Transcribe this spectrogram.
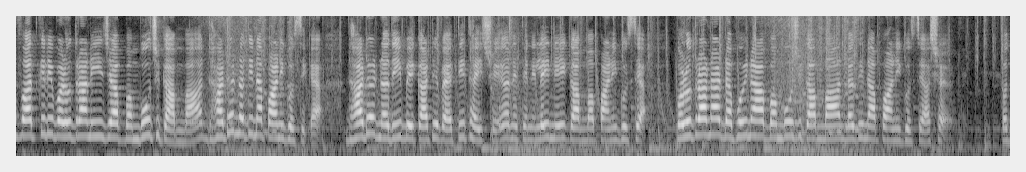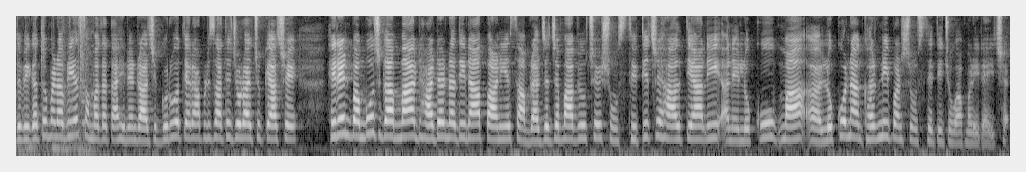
તરફ વાત કરીએ વડોદરાની, જ્યાં બંબોજ ગામમાં ઢાઢર નદીના પાણી ઘૂસી ગયા. ઢાઢર નદી બે કાંઠે વહેતી થઈ છે અને તેને લઈને ગામમાં પાણી ઘૂસ્યા. વડોદરાના ડભોઈના બંબોજ ગામમાં નદીના પાણી ઘૂસ્યા છે. વધુ વિગતો મેળવીએ. સંવાદદાતા હિરેન રાજગુરુ અત્યારે આપણી સાથે જોડાઈ ચૂક્યા છે. હિરેન, બંબોજ ગામમાં ઢાઢર નદીના પાણીએ સામ્રાજ્ય જમાવ્યું છે. શું સ્થિતિ છે હાલ ત્યાંની? અને લોકોમાં લોકોના ઘરની પણ શું સ્થિતિ જોવા મળી રહી છે?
